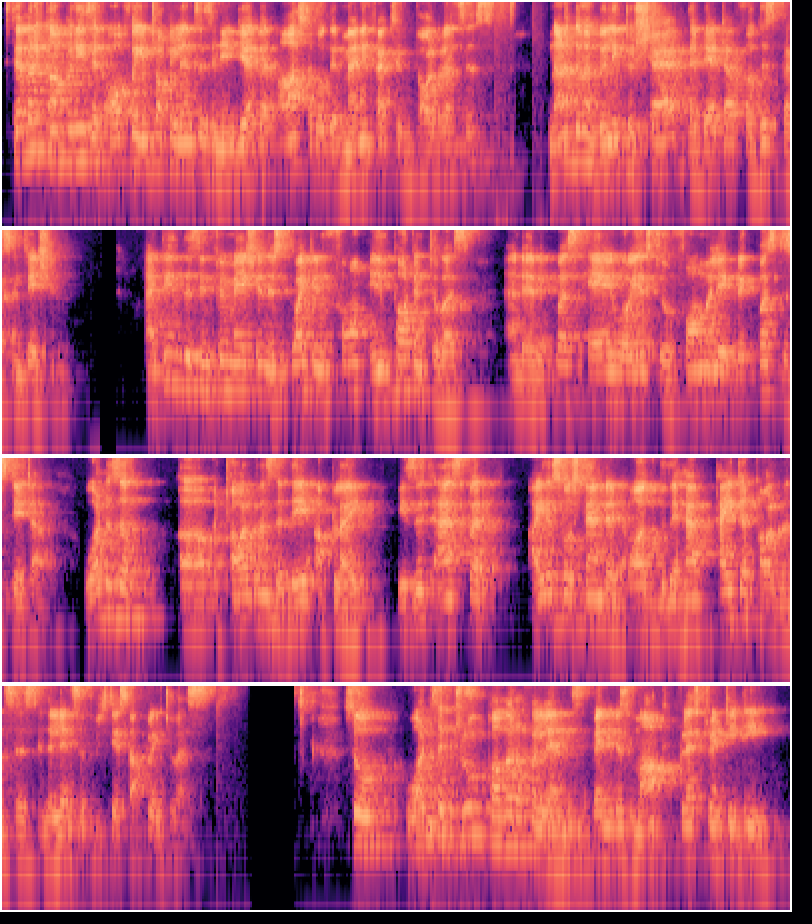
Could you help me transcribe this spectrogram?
Several companies that offer intraocular lenses in India were asked about their manufacturing tolerances. None of them are willing to share the data for this presentation. I think this information is quite inform important to us and I request AIOS to formally request this data. What is the uh, tolerance that they apply? Is it as per ISO standard or do they have tighter tolerances in the lenses which they supply to us? So what is the true power of a lens when it is marked plus 20D?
